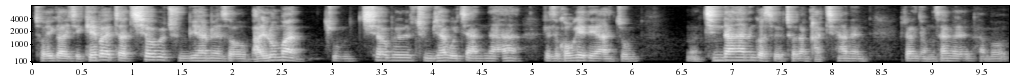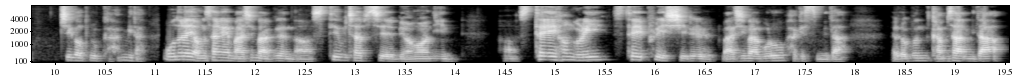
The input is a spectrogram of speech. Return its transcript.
저희가 이제 개발자 취업을 준비하면서 말로만 좀 취업을 준비하고 있지 않나. 그래서 거기에 대한 좀 어, 진단하는 것을 저랑 같이 하는 그런 영상을 한번 찍어볼까 합니다. 오늘의 영상의 마지막은 어, 스티브 잡스의 명언인 어, Stay Hungry, Stay Foolish를 마지막으로 하겠습니다. 여러분 감사합니다.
